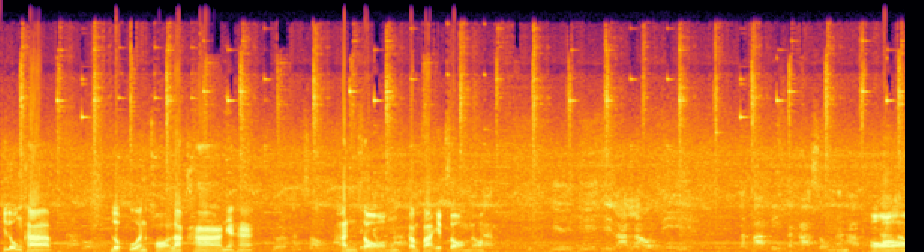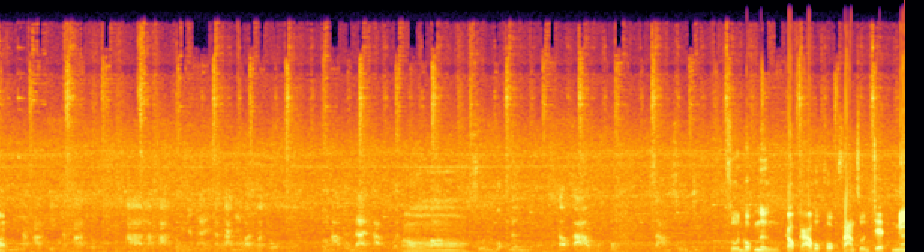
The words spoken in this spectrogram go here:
พี่ลงครับ รบกวนขอราคาเนี่ยฮะตัวพันสองพันสองกำฟ้า F2 เนาะที่ที่ที่ร้านเรามีราคาปลีกราคาส่งนะครับอ๋อร้านเรามีราคาปลีกราคาส่งถ้าราคาส่งยังไงถ้าต่างจังหวัดก็โทรโทรหาผมได้ครับเบอร์โทรก็ศูนย์หกหนึ่งเก้าเก้าหกหก สามศูนย์เจ็ด061 9966 307 มี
